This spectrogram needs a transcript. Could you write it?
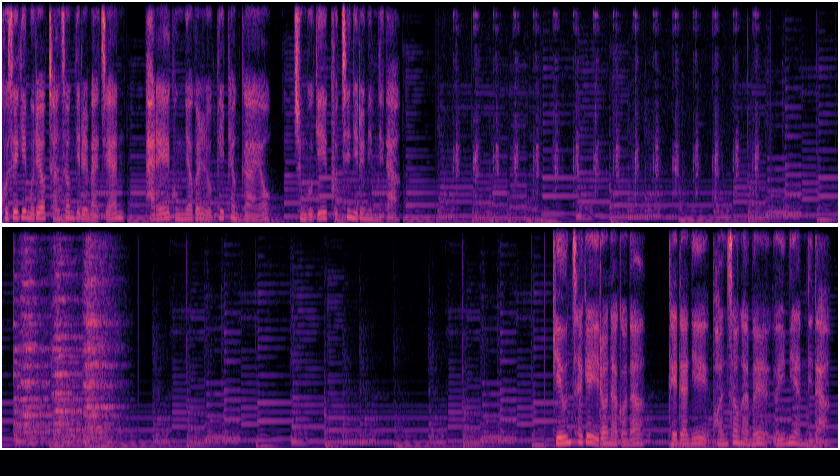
9세기 무렵 전성기를 맞이한 발해의 국력을 높이 평가하여 중국이 붙인 이름입니다. 기운차게 일어나거나 대단히 번성함을 의미합니다.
